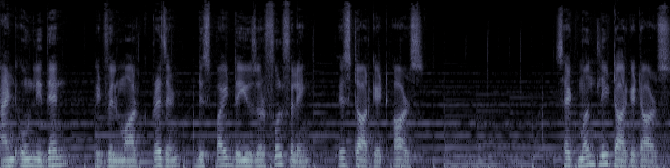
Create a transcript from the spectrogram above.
and only then it will mark present despite the user fulfilling his target hours. Set monthly target hours.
